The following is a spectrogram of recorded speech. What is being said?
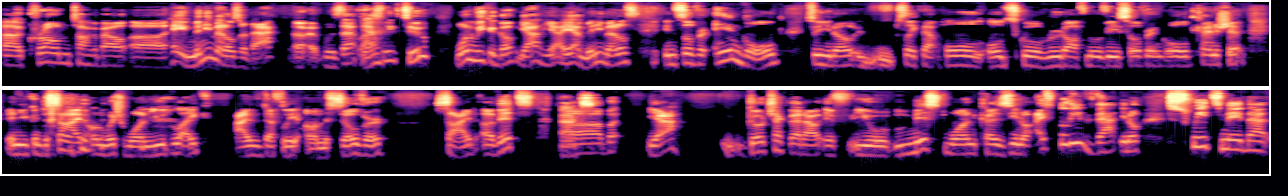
uh, Krom. Talk about. Uh, hey, mini metals are back. Uh, was that last yeah. week too? One week ago. Yeah. Yeah. Yeah. Mini metals in silver and gold. So you know, it's like that whole old school Rudolph movie, silver and gold kind of shit. And you can decide on which one you'd like. I'm definitely on the silver side of it. Uh, but yeah, go check that out if you missed one because you know I believe that you know Sweets made that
